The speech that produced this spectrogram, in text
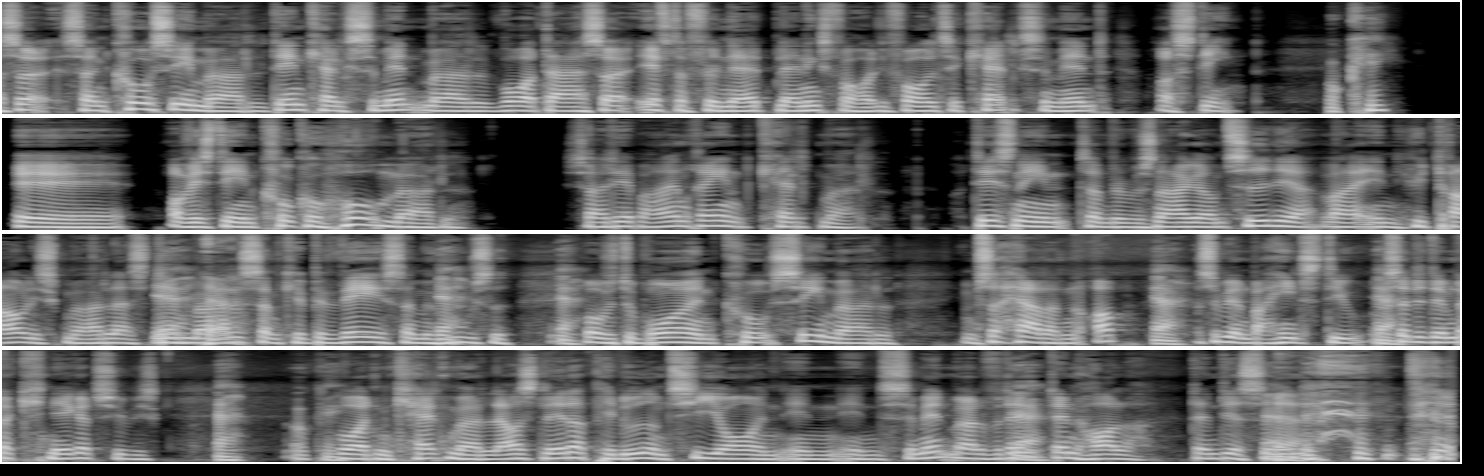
Og så, så en KC-mørtel, det er en kalk cement mørtel, hvor der så efterfølgende er et blandingsforhold i forhold til kalk, cement og sten. Okay. Øh, og hvis det er en KKH-mørtel, så er det bare en ren kalkmørtel. Og det er sådan en, som blev snakket om tidligere, var en hydraulisk mørtel. Altså det er Ja, en mørtel, ja. som kan bevæge sig med Ja, huset. ja. Hvor hvis du bruger en KC-mørtel, jamen, så hærder den op, Ja. og så bliver den bare helt stiv. Ja. Og så er det dem, der knækker typisk. Ja, okay. Hvor den kalkmørtel er også lettere at pille ud om 10 år end en, en cementmørtel, for den, Ja. ja. den holder. Den bliver siddende. Ja.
